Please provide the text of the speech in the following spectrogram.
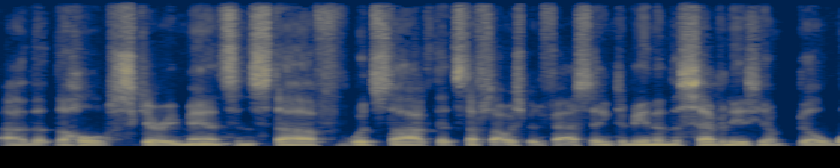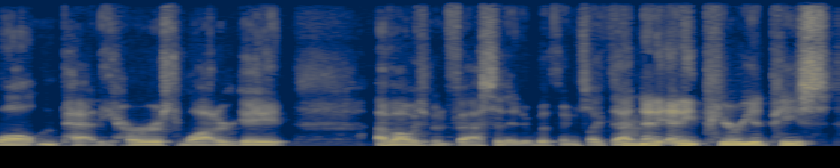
uh, the the whole scary Manson stuff, Woodstock, that stuff's always been fascinating to me. And then the 70s, you know, Bill Walton, Patty Hearst, Watergate. I've always been fascinated with things like that. Mm-hmm. And any, any period piece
